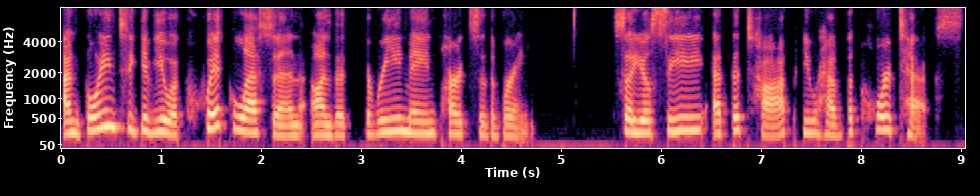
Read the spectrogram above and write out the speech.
I'm going to give you a quick lesson on the three main parts of the brain. So you'll see at the top, you have the cortex,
